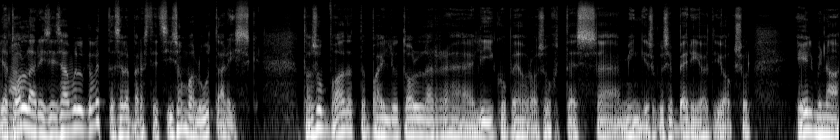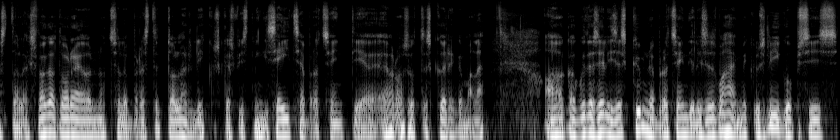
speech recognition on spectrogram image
ja dollaris ei saa võlga võtta, sellepärast et siis on valuutarisk. tasub vaadata, palju dollar äh, liigub euro suhtes äh, mingisuguse perioodi jooksul. eelmine aasta oleks väga tore olnud, sellepärast et dollar liikus kas vist mingi seitse protsenti euro suhtes kõrgemale. aga kui ta sellises kümneprotsendilises vahemikus liigub, siis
